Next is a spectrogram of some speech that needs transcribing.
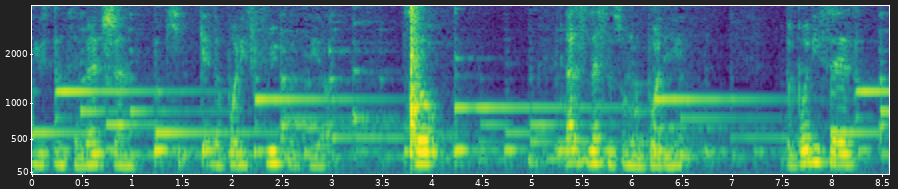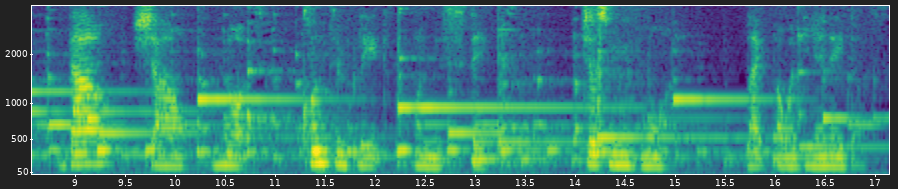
use intervention to keep get the body's frequency up. So that's lessons from the body the body says, Thou shalt not contemplate on mistakes. Just move on, like our DNA does.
